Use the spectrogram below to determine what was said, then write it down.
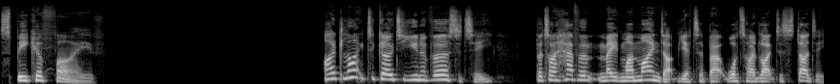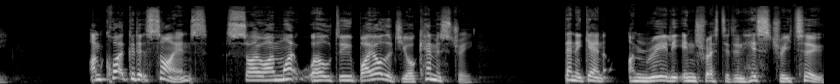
Speaker 5. I'd like to go to university, but I haven't made my mind up yet about what I'd like to study. I'm quite good at science, so I might well do biology or chemistry. Then again, I'm really interested in history too,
